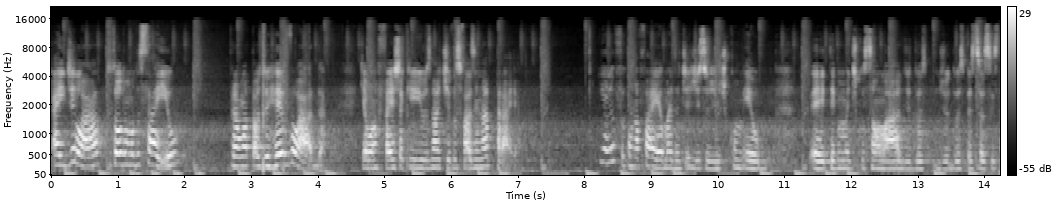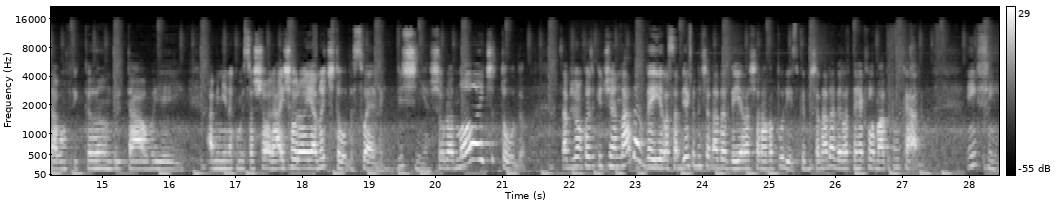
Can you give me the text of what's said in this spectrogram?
Aí de lá, todo mundo saiu para uma tal de revoada, que é uma festa que os nativos fazem na praia. E aí eu fui com o Rafael, mas antes disso a gente comeu. É, teve uma discussão lá de duas, de duas pessoas que estavam ficando e tal. E aí a menina começou a chorar e chorou aí a noite toda, Suelen, bichinha, chorou a noite toda. Sabe, de uma coisa que não tinha nada a ver, e ela sabia que não tinha nada a ver, e ela chorava por isso, porque não tinha nada a ver ela ter reclamado com o cara. Enfim.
